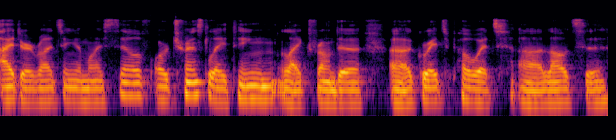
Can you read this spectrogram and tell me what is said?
either writing it myself or translating, like from the uh, great poet uh, Lao Tzu,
